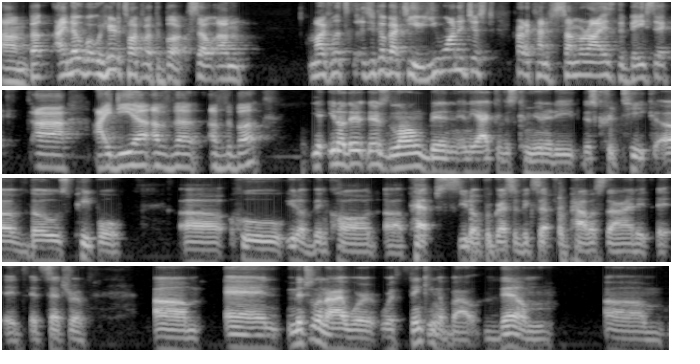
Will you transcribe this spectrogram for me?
um but i know but we're here to talk about the book. So um, marc let's, let's just go back to you. You want to just try to kind of summarize the basic uh, idea of the of the book? You know, there, there's long been in the activist community this critique of those people uh, who, you know, have been called uh, PEPs, you know, progressive except for Palestine, etc. Et, et um, and Mitchell and I were were thinking about them um,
